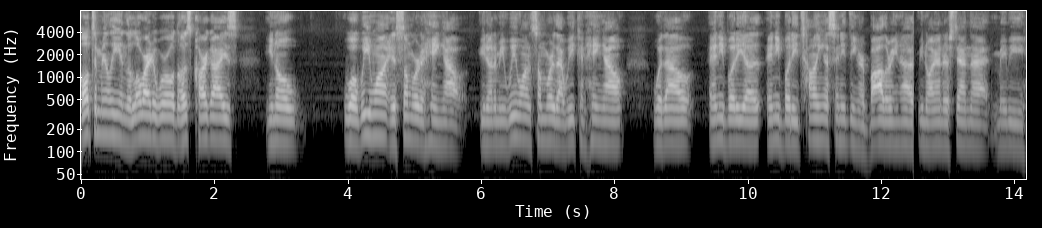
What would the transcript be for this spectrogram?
ultimately in the lowrider world, us car guys, you know, what we want is somewhere to hang out. You know what I mean? We want somewhere that we can hang out without anybody uh, anybody telling us anything or bothering us. You know, I understand that maybe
